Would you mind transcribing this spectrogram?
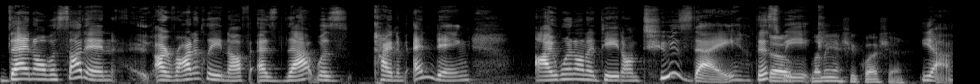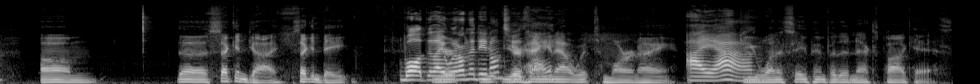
then all of a sudden, ironically enough, as that was kind of ending, I went on a date on Tuesday this So week. let me ask you a question. yeah. Um, the second guy, second date. Well, did I went on the date on Tuesday? You're hanging out with tomorrow night. I am. Do you want to save him for the next podcast?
